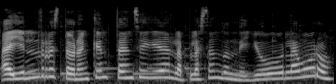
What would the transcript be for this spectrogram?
ahí en el restaurante que está enseguida en la plaza en donde yo laboro,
